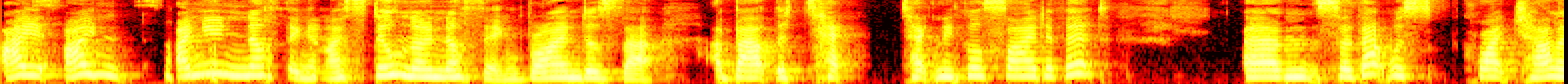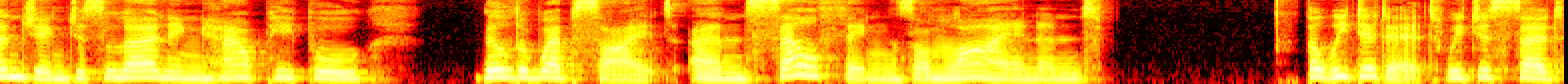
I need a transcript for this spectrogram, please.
I, I I knew nothing, and I still know nothing. Brian does that about the tech technical side of it. Um, so that was quite challenging, just learning how people build a website and sell things online. And but we did it. We just said,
